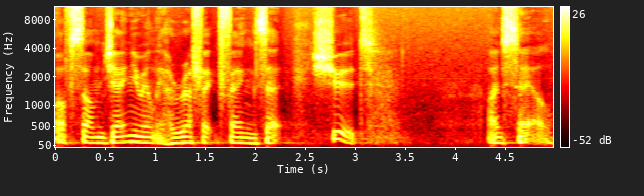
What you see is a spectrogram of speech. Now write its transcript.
of some genuinely horrific things that should unsettle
